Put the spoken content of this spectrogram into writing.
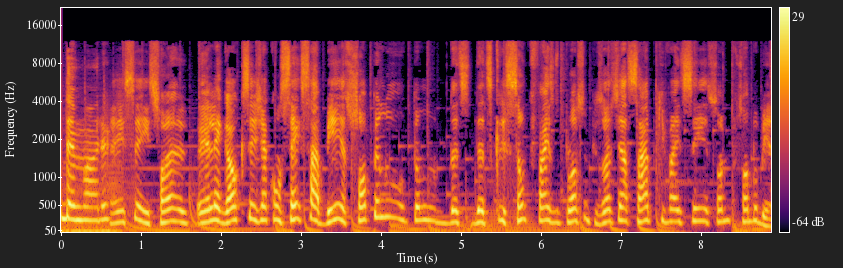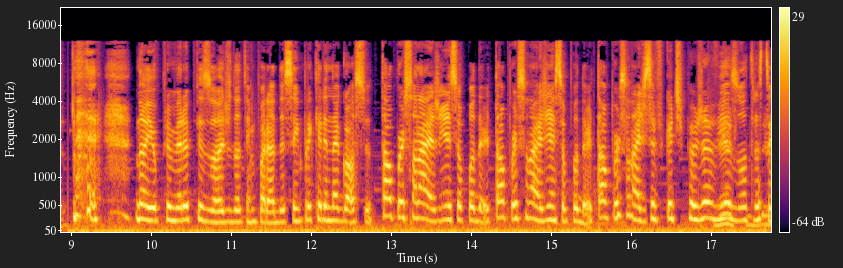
Demora. É isso aí. Só é legal que você já consegue saber só pelo, pelo da, da descrição que faz do próximo episódio, você já sabe que vai ser só, só bobeira. Não, e o primeiro episódio da temporada é sempre aquele negócio: tal personagem, esse é o poder, tal personagem, esse é o poder, tal personagem. Você fica tipo, eu já vi É, as outras eu já-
